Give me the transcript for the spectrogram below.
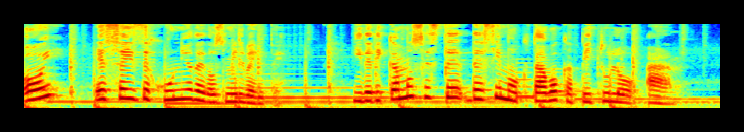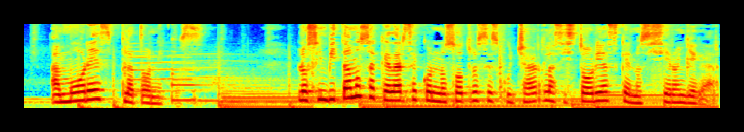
Hoy es 6 de junio de 2020 y dedicamos este décimo octavo capítulo a Amores Platónicos. Los invitamos a quedarse con nosotros a escuchar las historias que nos hicieron llegar.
